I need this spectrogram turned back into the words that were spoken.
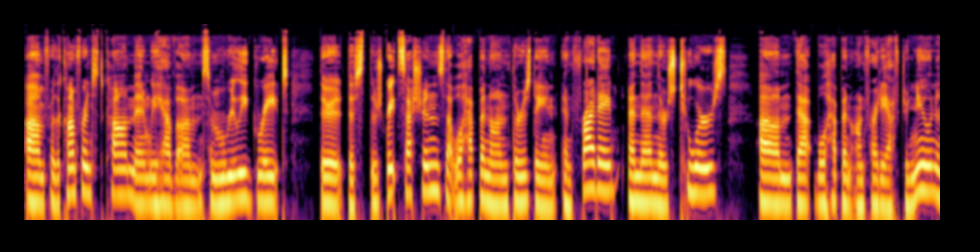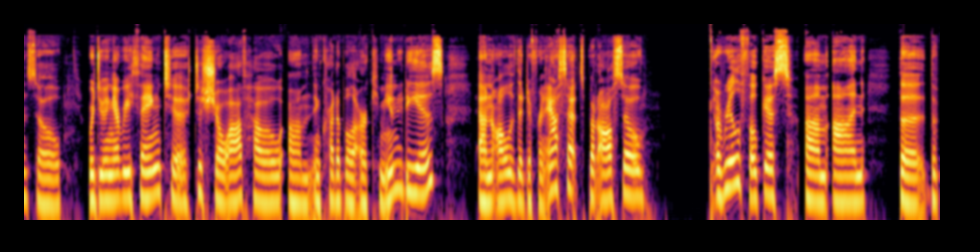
um, for the conference to come, and we have um, some really great. There, there's, there's great sessions that will happen on Thursday and, and Friday, and then there's tours um, that will happen on Friday afternoon. And so we're doing everything to to show off how um, incredible our community is and all of the different assets, but also a real focus um, on the the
